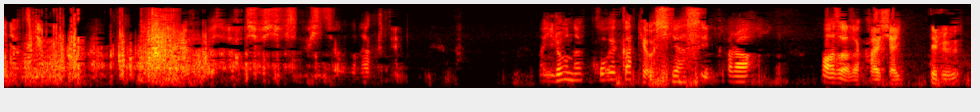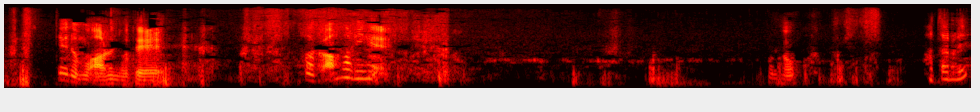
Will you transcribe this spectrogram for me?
いなくても、わざわざ出社する必要もなくて、まあ、いろんな声かけをしやすいから、わざわざ会社行ってるっていうのもあるので、なんかあんまりね、この、働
